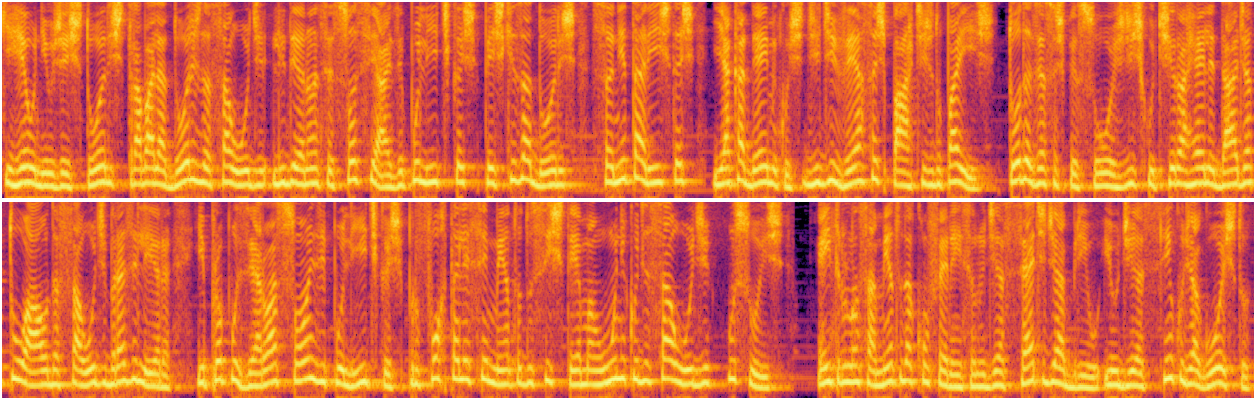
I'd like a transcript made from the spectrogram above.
que reuniu gestores, trabalhadores da saúde, lideranças sociais e políticas, pesquisadores, sanitaristas e acadêmicos de diversas partes do país. Todas essas pessoas discutiram a realidade atual da saúde brasileira e propuseram ações e políticas para o fortalecimento do Sistema Único de Saúde, o SUS. Entre o lançamento da conferência no dia 7 de abril e o dia 5 de agosto,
